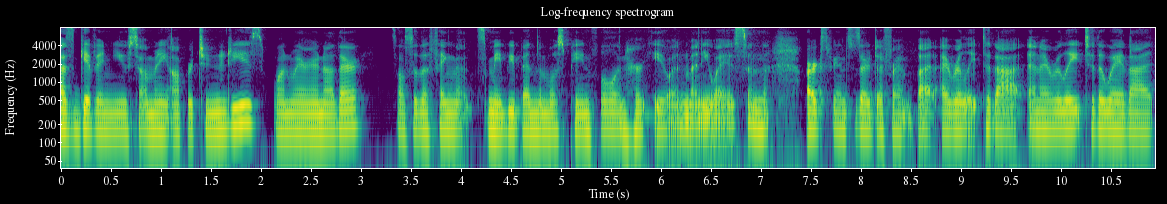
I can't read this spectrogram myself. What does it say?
has given you so many opportunities one way or another, it's also the thing that's maybe been the most painful and hurt you in many ways. And our experiences are different, but I relate to that. And I relate to the way that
